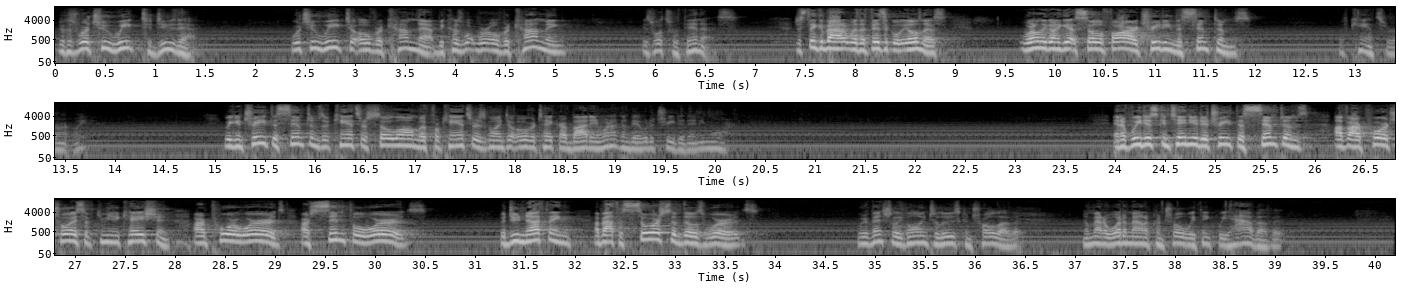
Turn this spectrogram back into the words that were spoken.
because we're too weak to do that. We're too weak to overcome that because what we're overcoming is what's within us. Just think about it with a physical illness. We're only going to get so far treating the symptoms of cancer, aren't we? We can treat the symptoms of cancer so long before cancer is going to overtake our body, and we're not going to be able to treat it anymore. And if we just continue to treat the symptoms of our poor choice of communication, our poor words, our sinful words, but do nothing about the source of those words, we're eventually going to lose control of it, no matter what amount of control we think we have of it.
